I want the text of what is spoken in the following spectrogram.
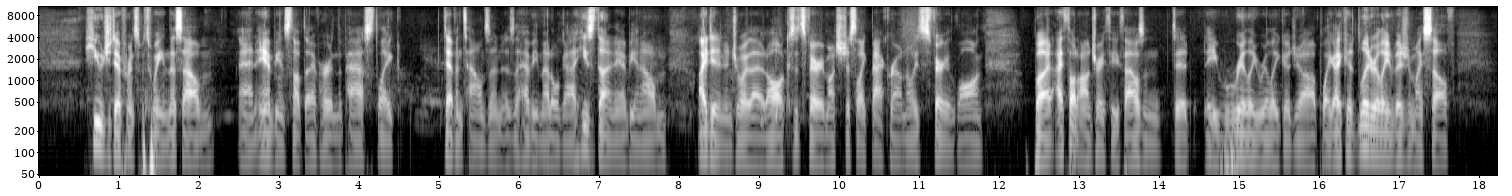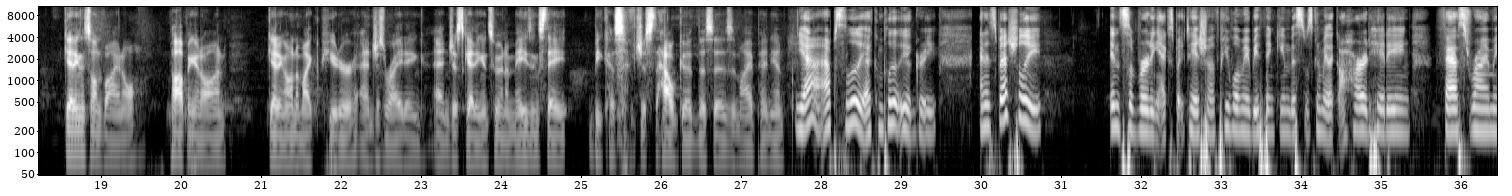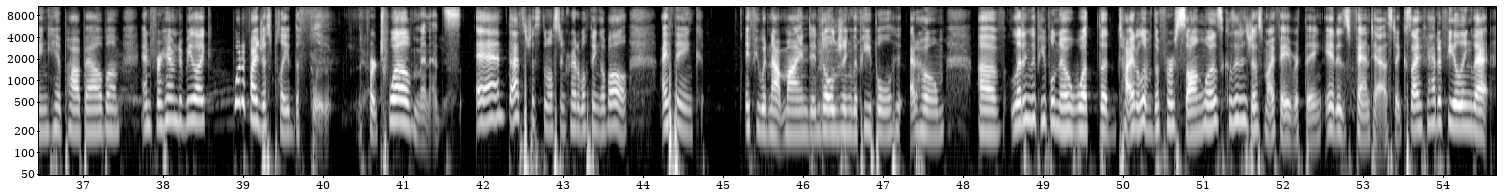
huge difference between this album and ambient stuff that I've heard in the past like Devin Townsend is a heavy metal guy. He's done an ambient album. I didn't enjoy that at all because it's very much just like background noise. It's very long. But I thought Andre 3000 did a really, really good job. Like, I could literally envision myself getting this on vinyl, popping it on, getting onto my computer, and just writing and just getting into an amazing state because of just how good this is, in my opinion. Yeah, absolutely. I completely agree. And especially in subverting expectation with people maybe thinking this was going to be like a hard hitting, fast rhyming hip hop album. And for him to be like, what if I just played the flute for 12 minutes? And that's just the most incredible thing of all. I think if you would not mind indulging the people at home of letting the people know what the title of the first song was because it is just my favorite thing. It is fantastic because I've had a feeling that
